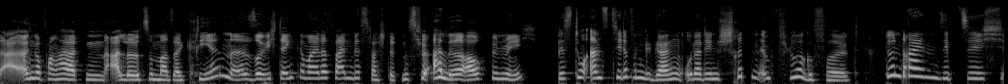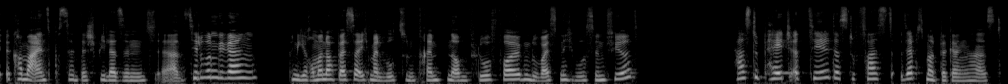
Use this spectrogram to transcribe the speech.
angefangen hatten, alle zu massakrieren. Also ich denke mal, das war ein Missverständnis für alle, auch für mich. Bist du ans Telefon gegangen oder den Schritten im Flur gefolgt? Du und 73,1% der Spieler sind äh, ans Telefon gegangen. Finde ich auch immer noch besser. Ich meine, wozu einen Fremden auf dem Flur folgen? Du weißt nicht, wo es hinführt. Hast du Paige erzählt, dass du fast Selbstmord begangen hast?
